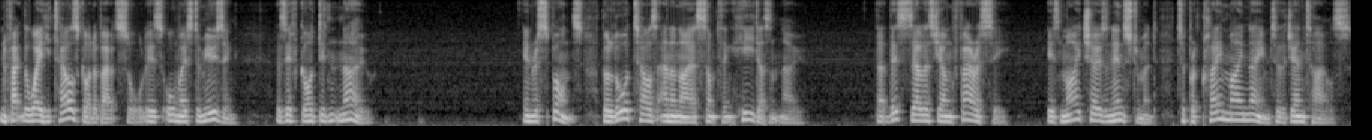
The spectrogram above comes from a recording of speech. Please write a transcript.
In fact, the way he tells God about Saul is almost amusing, as if God didn't know. In response, the Lord tells Ananias something he doesn't know that this zealous young Pharisee is my chosen instrument to proclaim my name to the Gentiles.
